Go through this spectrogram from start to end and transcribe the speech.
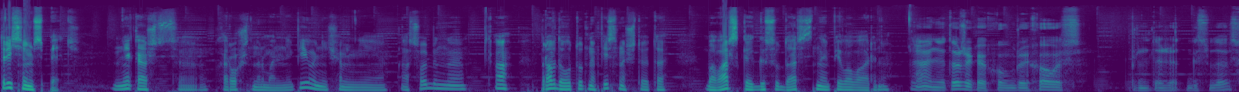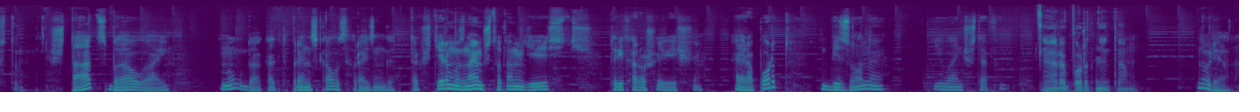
3,75. Мне кажется, хорошее нормальное пиво, ничем не особенное. А, правда, вот тут написано, что это Баварская государственная пивоварня. А, они тоже, как Hofbräuhaus, принадлежат государству. Staatsbrauerei. Ну да, как ты правильно сказал, из Фрайзинга. Так что теперь мы знаем, что там есть три хорошие вещи. Аэропорт, Бизоны и Вайнштефен. Аэропорт не там. Ну, рядом.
